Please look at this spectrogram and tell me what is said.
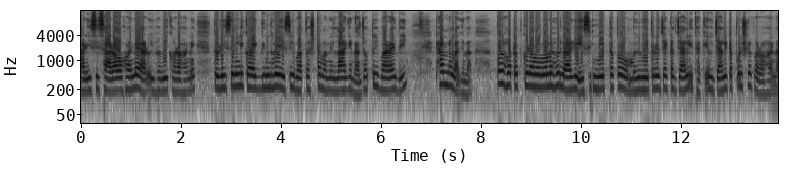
আর এসি ছাড়াও হয় না আর ওইভাবেই করা হয়নি। তো রিসেন্টলি কয়েকদিন ধরে এসির বাতাসটা মানে লাগে না, যতই বাড়াই দিই, ঠান্ডা লাগে না। পরে হঠাৎ করে আমার মনে হলো, আর, এসির নেটটা তো ভেতরে যে একটা জালি থাকে, ওই জালিটা পরিষ্কার করা হয় না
